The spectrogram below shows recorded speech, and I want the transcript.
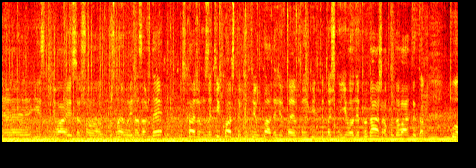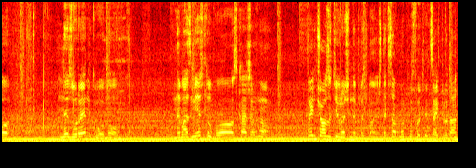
Е- і сподіваюся, що можливо і назавжди. Ну, Скажімо, за ті кошти, які вкладені в той автомобіль, ти точно його не продаш, а продавати там по низу ринку, ну нема змісту, бо скажімо, ну ти нічого за ті гроші не придбаєш. Так само, по суті, цей продати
